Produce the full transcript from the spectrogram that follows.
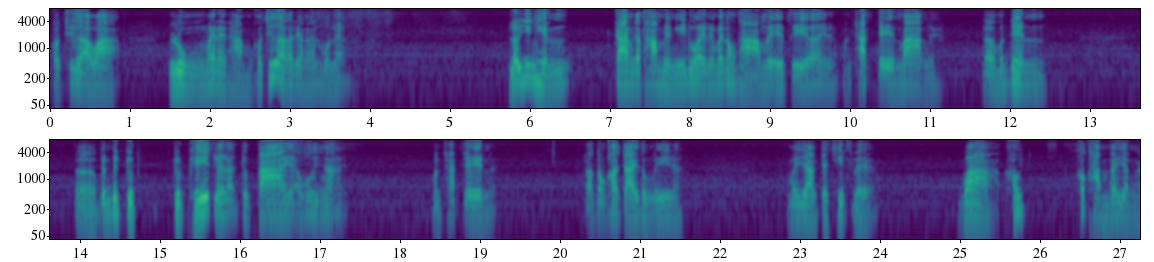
เขาเชื่อว่า ลุงไม่ได้ทำเขาเชื่อกันอย่างนั้นหมดแล้ว แล้วยิ่งเห็นการกระทำอย่างงี้ด้วยเนี่ยไม่ต้องถามเลย FC เอ๊ยมันชัดเจนมากเลย เออ มันเด่น เออเป็นเป็นจุดจุดพีกเลยล่ะ จุดตายอะเอาพูดง่าย มันชัดเจน เราต้องเข้าใจตรงนี้นะ ไม่อยากจะคิดเลย ว่าเขาเขาทำได้ยังไง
